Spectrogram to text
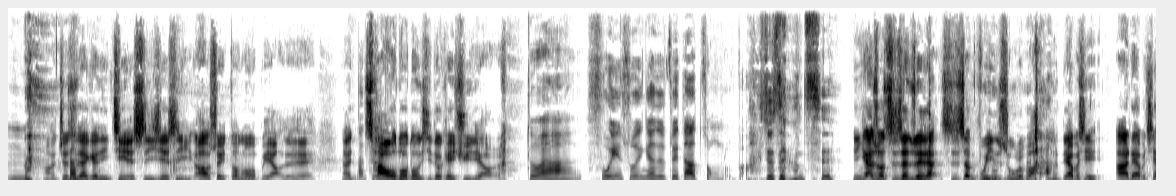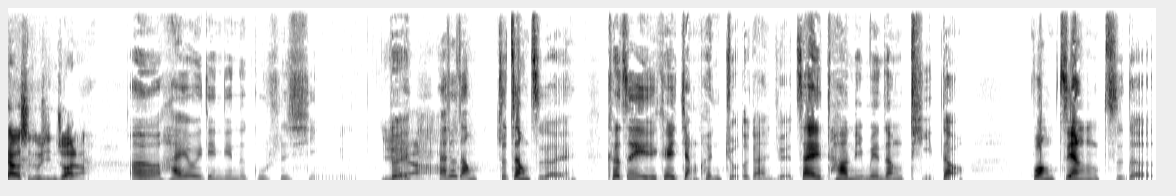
嗯，啊，就是在跟你解释一些事情，然后、哦、所以通通都不要，对不对？那超多东西都可以去掉了。对啊，福音书应该是最大众了吧？就这样子。应该说只剩最大，只剩福音书了吧？了不起啊，了不起还有使徒行传了。嗯，还有一点点的故事性。对啊，那.就这样，就这样子了。哎，可是这也可以讲很久的感觉，在它里面这样提到，光这样子的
